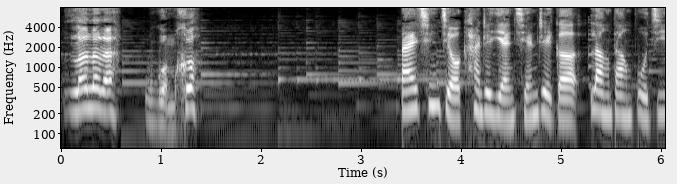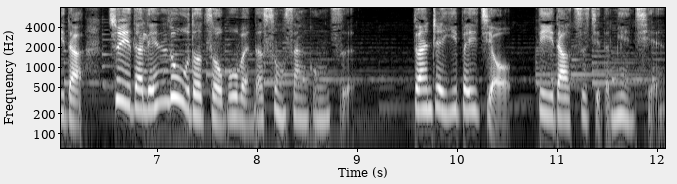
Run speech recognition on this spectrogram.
来来来，我们喝。白清九看着眼前这个浪荡不羁的、醉得连路都走不稳的宋三公子，端着一杯酒递到自己的面前。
